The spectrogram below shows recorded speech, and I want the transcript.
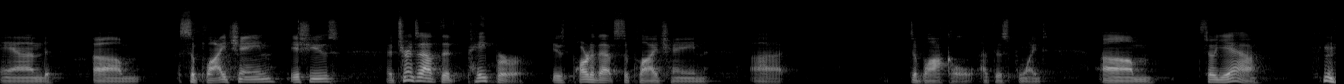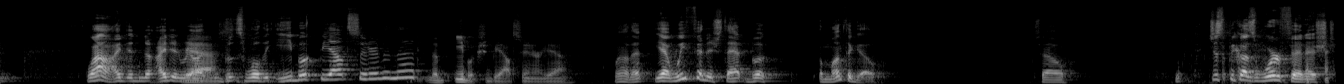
and um, supply chain issues. It turns out that paper is part of that supply chain uh, debacle at this point. Um, so yeah, Wow, I didn't I didn't realize. Yeah. Will the ebook be out sooner than that? the ebook should be out sooner. Yeah. Wow, that yeah, we finished that book a month ago. So just because we're finished,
